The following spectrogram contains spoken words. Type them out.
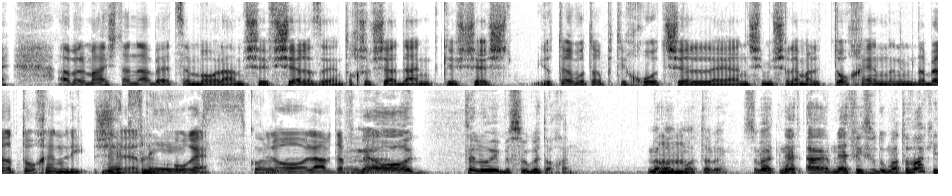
אבל מה השתנה בעצם בעולם שאפשר את זה? אתה חושב שעדיין כאילו שיש יותר ויותר פתיחות של אה, אנשים לשלם על תוכן? אני מדבר על תוכן שאתה קורא. לא. לאו דווקא. מאוד תלוי בסוג התוכן. מאוד מאוד תלוי. זאת אומרת, נטפליקס הוא דוגמה טובה כי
